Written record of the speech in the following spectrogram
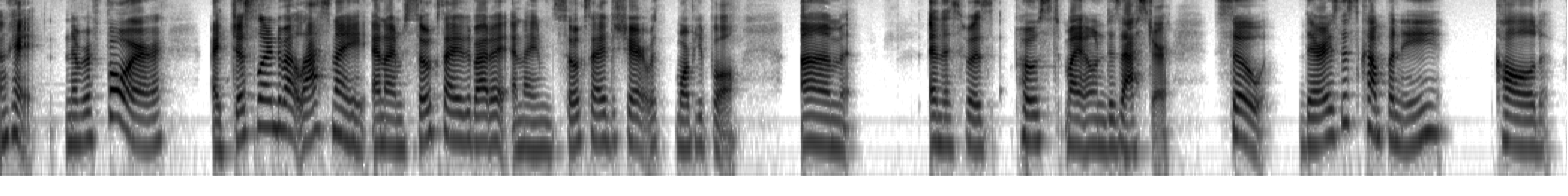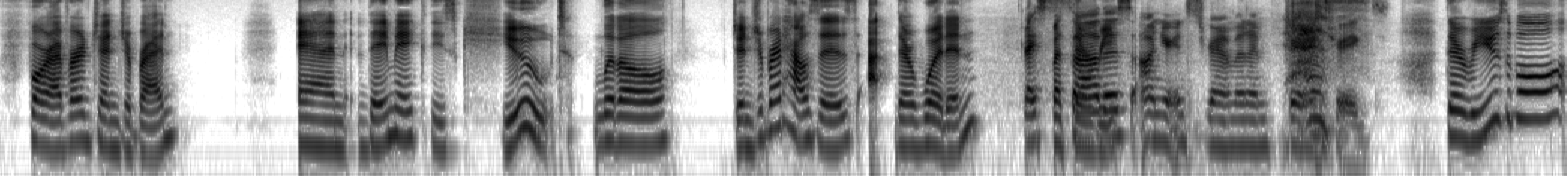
Okay, number four, I just learned about last night and I'm so excited about it and I'm so excited to share it with more people. Um, and this was post my own disaster. So there is this company called Forever Gingerbread, and they make these cute little gingerbread houses. Uh, They're wooden. I But saw re- this on your Instagram and I'm very Yes. intrigued. They're reusable.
